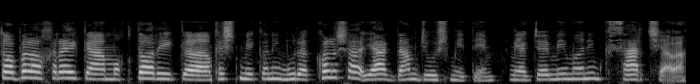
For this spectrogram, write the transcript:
تا بالاخره که مقداری که کشت می‌کنیم او را کلش یک دم جوش میتیم یک جای میمانیم که سرد شوه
